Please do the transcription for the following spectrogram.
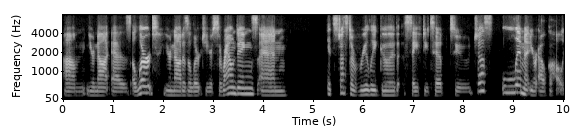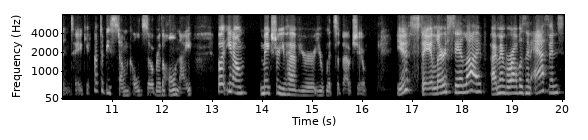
Um, you're not as alert. You're not as alert to your surroundings, and it's just a really good safety tip to just limit your alcohol intake. You don't have to be stone cold sober the whole night, but you know, make sure you have your your wits about you. Yeah, stay alert, stay alive. I remember I was in Athens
